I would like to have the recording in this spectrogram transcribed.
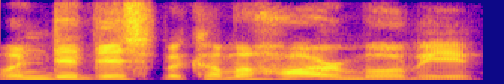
When did this become a horror movie?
